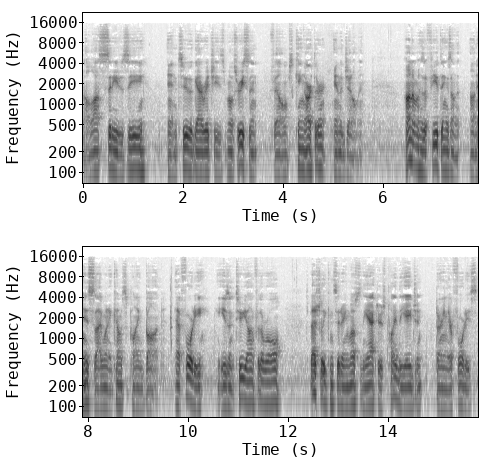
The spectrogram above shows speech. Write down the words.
The Lost City of Z, and two of Guy Ritchie's most recent films, King Arthur and The Gentlemen. Hunnam has a few things on, on his side when it comes to playing Bond. At 40, he isn't too young for the role, especially considering most of the actors played the agent during their 40s.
